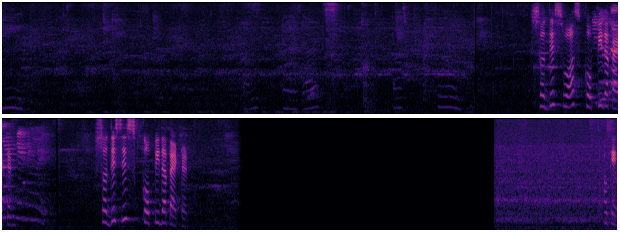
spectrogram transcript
bead, one razor, one spoon. So this was copy the pattern. So this is copy the pattern. Okay,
